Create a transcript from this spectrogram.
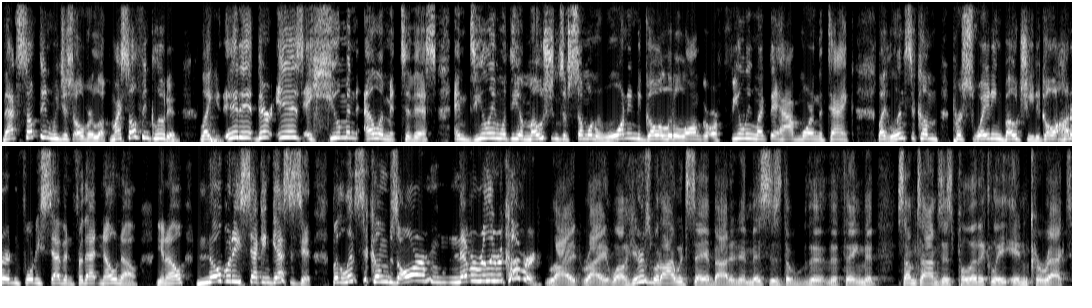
that's something we just overlook, myself included. Like it, it there is a human element to this and dealing with the emotions of someone wanting to go a little longer or feeling like they have more in the tank. Like Lincecum persuading Bochy to go 147 for that no-no. You know, nobody second guesses it, but Lincecum's arm never really recovered. Right, right. Well, here's what I would say about it, and this is the the, the thing that sometimes is politically politically incorrect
